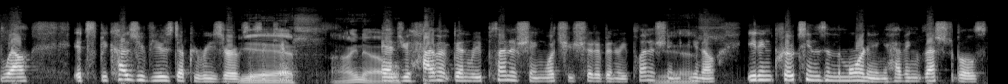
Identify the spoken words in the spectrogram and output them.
Well, it's because you've used up your reserves as a kid. Yes, I know. and you haven't been replenishing what you should have been replenishing. Yes. You know, eating proteins in the morning, having vegetables,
